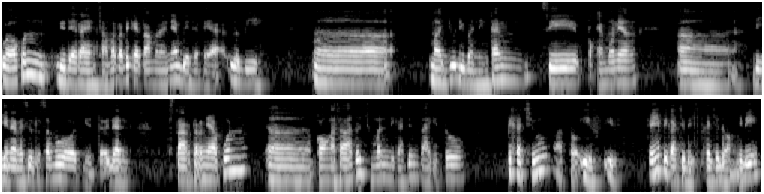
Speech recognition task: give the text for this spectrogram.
walaupun di daerah yang sama tapi kayak tampilannya beda. Kayak lebih uh, maju dibandingkan si Pokemon yang uh, di generasi tersebut gitu. Dan starternya pun uh, kalau nggak salah tuh cuman dikasih entah itu Pikachu atau If If kayaknya Pikachu deh Pikachu doang. Jadi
